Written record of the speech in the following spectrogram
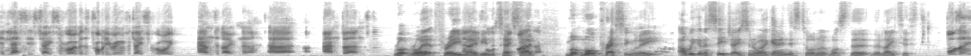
Unless it's Jason Roy, but there's probably room for Jason Roy and an opener, uh, and Burns. Ro- Roy at three, Yeah, maybe in the Test side. More, pressingly, are we going to see Jason Roy again in this tournament? What's the, the latest? Well, they,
